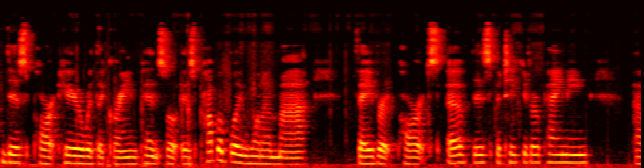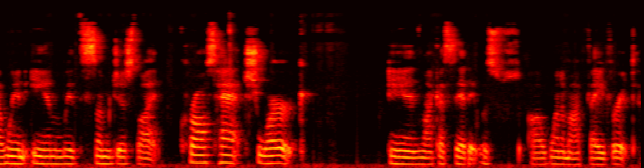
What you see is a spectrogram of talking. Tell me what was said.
This part here with the green pencil is probably one of my favorite parts of this particular painting. I went in with some just like crosshatch work and like I said it was uh, one of my favorite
